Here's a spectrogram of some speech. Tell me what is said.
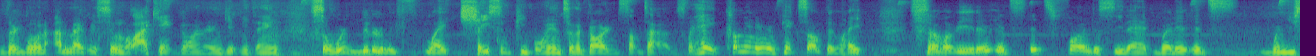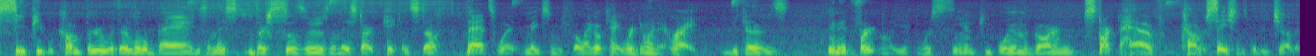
they're going to automatically assume, well, I can't go in there and get anything. So we're literally like chasing people into the garden sometimes. like, hey, come in here and pick something. Like, so I mean, it, it's it's fun to see that, but it, it's when you see people come through with their little bags and they their scissors and they start picking stuff, that's what makes me feel like okay, we're doing it right because inadvertently we're seeing people in the garden start to have conversations with each other,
